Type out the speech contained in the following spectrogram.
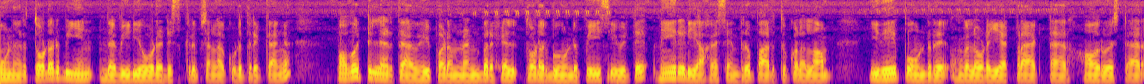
ஓனர் தொடர்பு எண் இந்த வீடியோவோட டிஸ்கிரிப்ஷனில் கொடுத்துருக்காங்க. பவர் டில்லர் தேவைப்படும் நண்பர்கள் தொடர்பு கொண்டு பேசிவிட்டு நேரடியாக சென்று பார்த்து கொள்ளலாம். இதே போன்று உங்களுடைய டிராக்டர் ஹார்வெஸ்டர்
